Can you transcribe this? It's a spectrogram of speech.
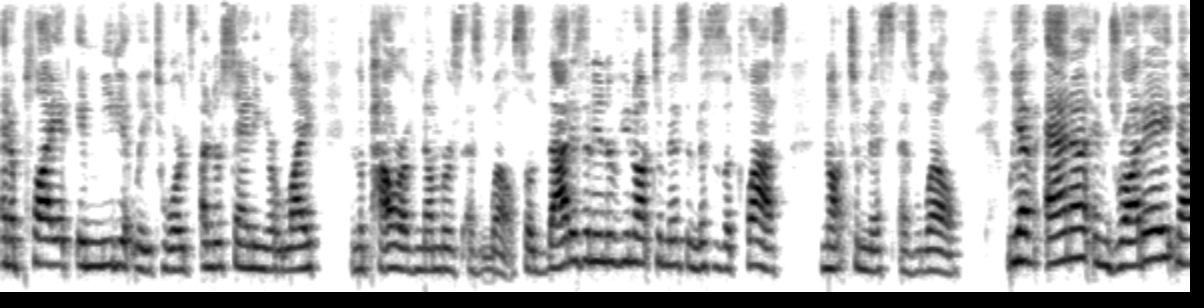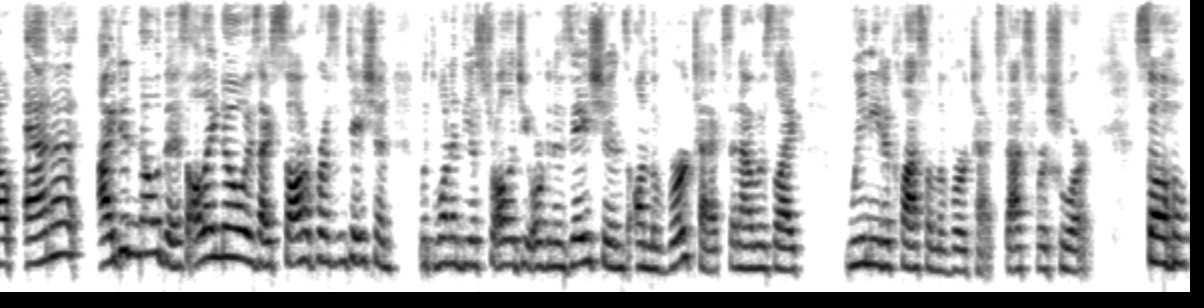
and apply it immediately towards understanding your life and the power of numbers as well. So that is an interview not to miss and this is a class not to miss as well. We have Anna Andrade. Now, Anna, I didn't know this. All I know is I saw her presentation with one of the astrology organizations on the Vertex, and I was like, we need a class on the Vertex, that's for sure. So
